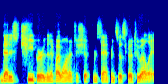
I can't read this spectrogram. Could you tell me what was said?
that is cheaper than if I wanted to ship from San Francisco to LA.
